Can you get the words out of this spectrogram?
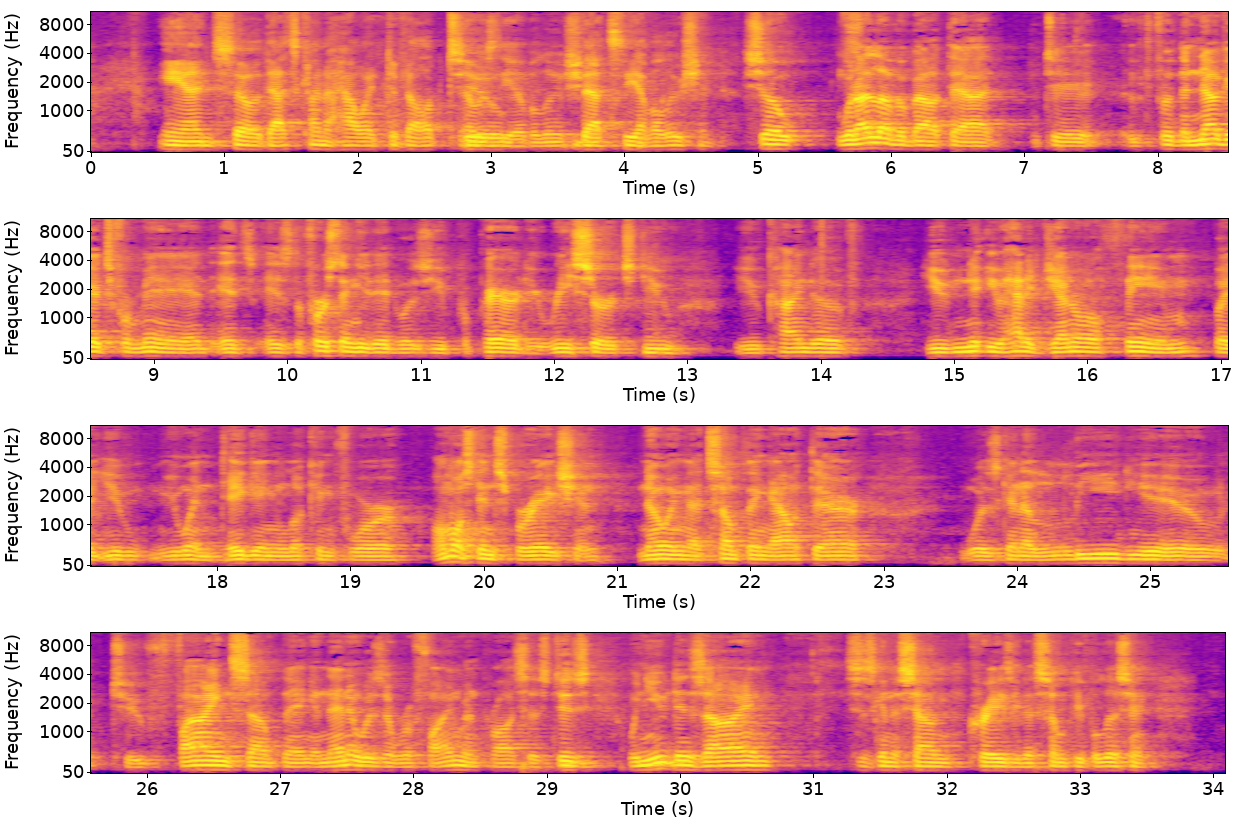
and so that's kind of how it developed to That was the evolution. That's the evolution. So what I love about that, to for the nuggets for me, it, it's is the first thing you did was you prepared, you researched, you you kind of you you had a general theme, but you you went digging, looking for almost inspiration, knowing that something out there was going to lead you to find something, and then it was a refinement process. Does when you design, this is going to sound crazy to some people listening.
